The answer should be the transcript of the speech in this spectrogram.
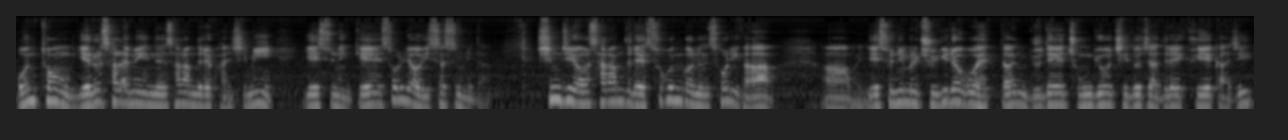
온통 예루살렘에 있는 사람들의 관심이 예수님께 쏠려 있었습니다. 심지어 사람들의 수군거는 소리가 어, 예수님을 죽이려고 했던 유대 종교 지도자들의 귀에까지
